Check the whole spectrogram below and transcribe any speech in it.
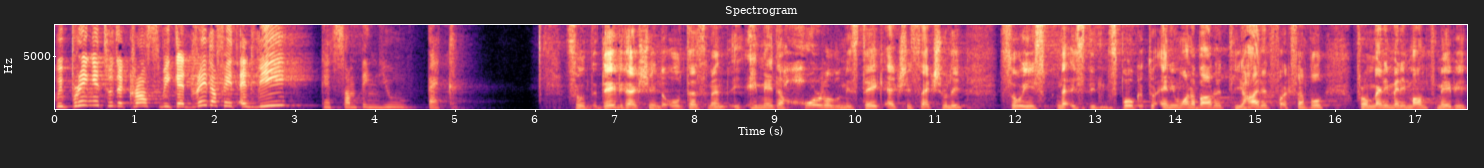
We bring it to the cross, we get rid of it, and we get something new back. So David actually in the Old Testament, he, made a horrible mistake actually sexually. So he, he didn't spoke to anyone about it. He hid it, for example, for many, many months maybe.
